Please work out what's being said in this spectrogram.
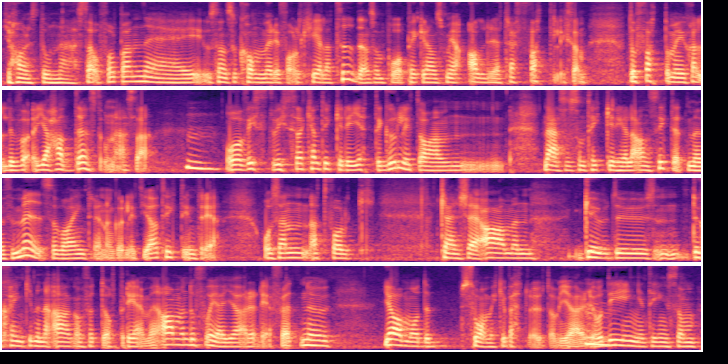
jag har en stor näsa. Och folk bara nej. Och sen så kommer det folk hela tiden som påpekar dem som jag aldrig har träffat. Liksom. Då fattar man ju själv. Var, jag hade en stor näsa. Och visst, vissa kan tycka det är jättegulligt att ha en näsa som täcker hela ansiktet. Men för mig så var inte det något gulligt. Jag tyckte inte det. Och sen att folk kanske, ja ah, men gud du, du skänker mina ögon för att du opererar mig. Ja ah, men då får jag göra det. För att nu, jag mådde så mycket bättre utav att göra det. Och det är ingenting som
